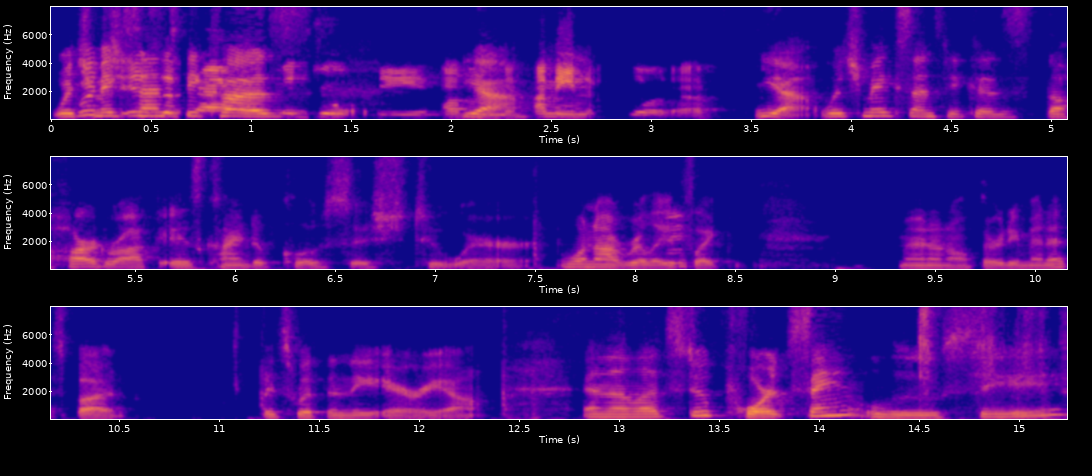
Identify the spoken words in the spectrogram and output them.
Which, makes is sense the because majority of, yeah. i mean florida yeah, which makes sense because the Hard Rock is kind of close-ish to where well not really, it's like I don't know, 30 minutes, but it's within the area. And then let's do Port St. Lucie.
